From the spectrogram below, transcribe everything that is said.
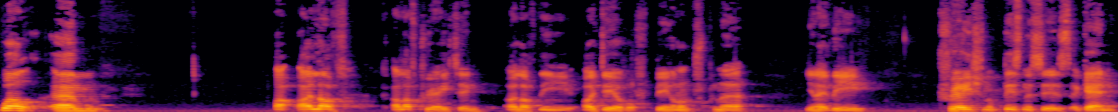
Well, um, I, I, love I love creating. I love the idea of being an entrepreneur. You know, the creation of businesses again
